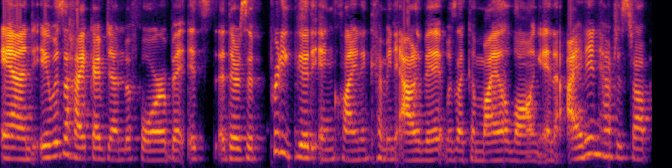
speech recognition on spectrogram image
and it was a hike I've done before, but it's there's a pretty good incline, and coming out of it, it was like a mile long, and I didn't have to stop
